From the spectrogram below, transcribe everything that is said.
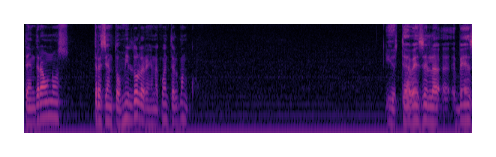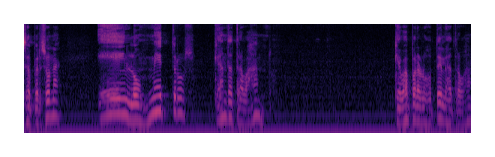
Tendrá unos 300 mil dólares en la cuenta del banco. Y usted a veces ve a esa persona en los metros que anda trabajando que va para los hoteles a trabajar.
